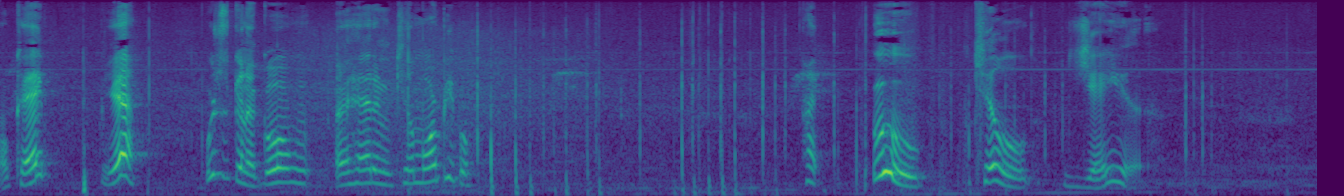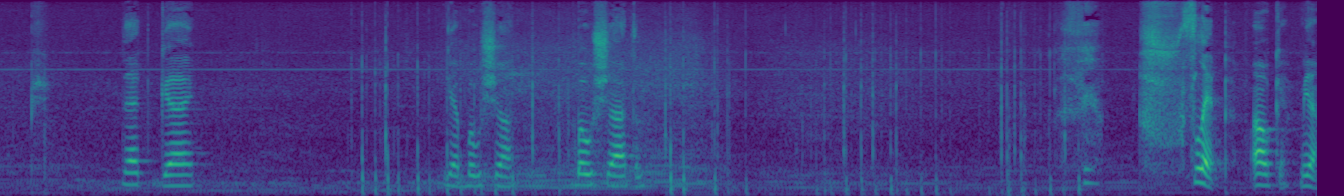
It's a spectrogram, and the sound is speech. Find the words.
okay. Yeah, we're just gonna go ahead and kill more people. Hi. Ooh, killed. Yeah. That guy. Yeah, bow shot. Bow shot him. Flip. Ah, okay, yeah.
